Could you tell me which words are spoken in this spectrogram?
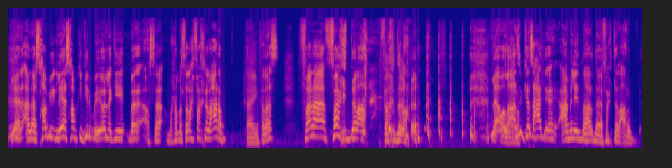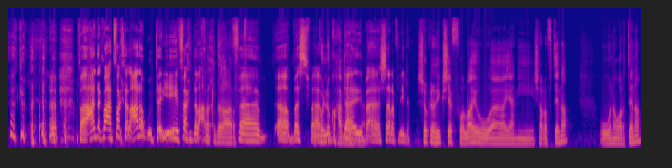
لأن أنا اصحابي ليا اصحاب كتير بيقول لك إيه محمد صلاح فخر العرب. أيوه. خلاص؟ فأنا فخد العرب. فخد الع- لا والله. العظيم كذا حد عامل إيه النهارده يا فخد العرب؟ فعندك واحد فخد العرب والتاني إيه فخد العرب. فخد العرب. ف آه بس ف كلكم ده حبايبنا يبقى شرف لينا. شكرا ليك شيف والله ويعني شرفتنا ونورتنا.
